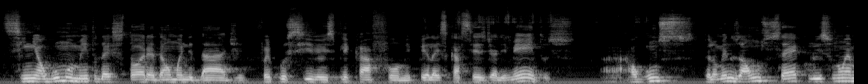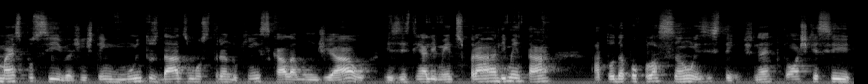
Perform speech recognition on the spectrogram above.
Se em algum momento da história da humanidade foi possível explicar a fome pela escassez de alimentos, alguns, pelo menos há um século, isso não é mais possível. A gente tem muitos dados mostrando que em escala mundial existem alimentos para alimentar a toda a população existente, né? Então acho que esse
